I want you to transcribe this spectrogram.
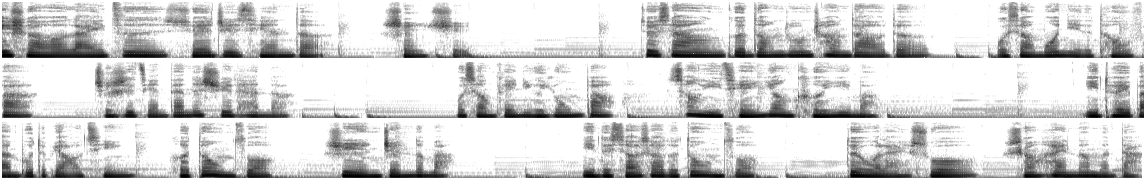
一首来自薛之谦的《绅士》，就像歌当中唱到的：“我想摸你的头发，只是简单的试探呢。我想给你个拥抱，像以前一样，可以吗？”你退半步的表情，和动作是认真的吗？你的小小的动作，对我来说伤害那么大。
